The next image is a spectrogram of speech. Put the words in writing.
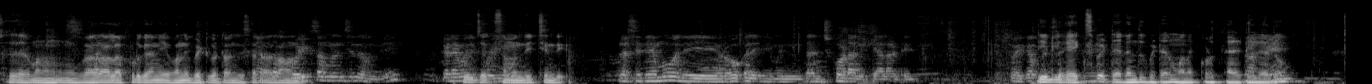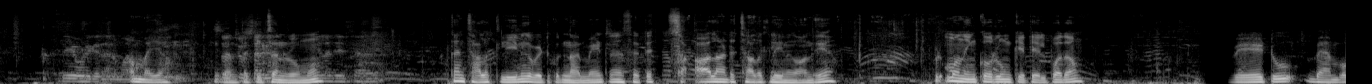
చూసారు మనం వరాలు అప్పుడు కానీ ఇవన్నీ పెట్టుకుంటాం చూసారా? అలా ఉంది. పొయ్యికి సంబంధించింది ఉంది ఇక్కడ పూజకి సంబంధించింది. ప్లస్ ఇదేమో ఇది రోకలి దంచుకోవడానికి అలాంటిది. దీంట్లో ఎగ్స్ పెట్టారు ఎందుకు పెట్టారు మనకు కూడా క్లారిటీ లేదు. అమ్మయ్య ఇదంతా కిచెన్ రూము కానీ చాలా క్లీన్గా పెట్టుకున్నారు మెయింటెనెన్స్ అయితే చాలా అంటే చాలా క్లీన్గా ఉంది. ఇప్పుడు మనం ఇంకో రూమ్కి అయితే వెళ్ళిపోదాం. వే టు బ్యాంబో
